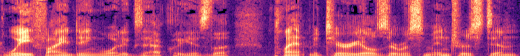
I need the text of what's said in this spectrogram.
wayfinding what exactly is the plant materials. There was some interest in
